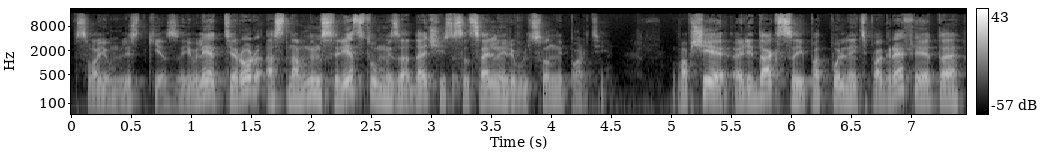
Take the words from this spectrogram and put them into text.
в своем листке заявляет террор основным средством и задачей социальной революционной партии. Вообще, редакция и подпольная типография – это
